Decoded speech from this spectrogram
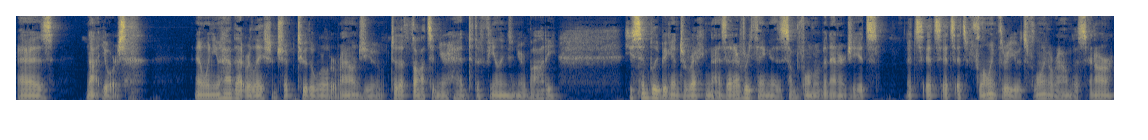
as not yours. And when you have that relationship to the world around you, to the thoughts in your head, to the feelings in your body, you simply begin to recognize that everything is some form of an energy. It's it's it's it's it's flowing through you. It's flowing around us, and our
